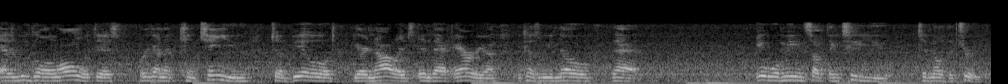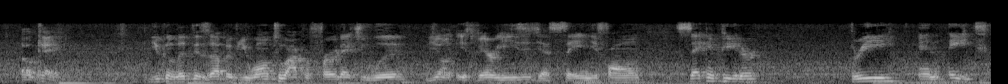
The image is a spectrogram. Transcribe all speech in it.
as we go along with this, we're going to continue to build your knowledge in that area because we know that it will mean something to you to know the truth. Okay. You can look this up if you want to. I prefer that you would. You know, it's very easy. Just say in your phone. Second Peter 3 and 8.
